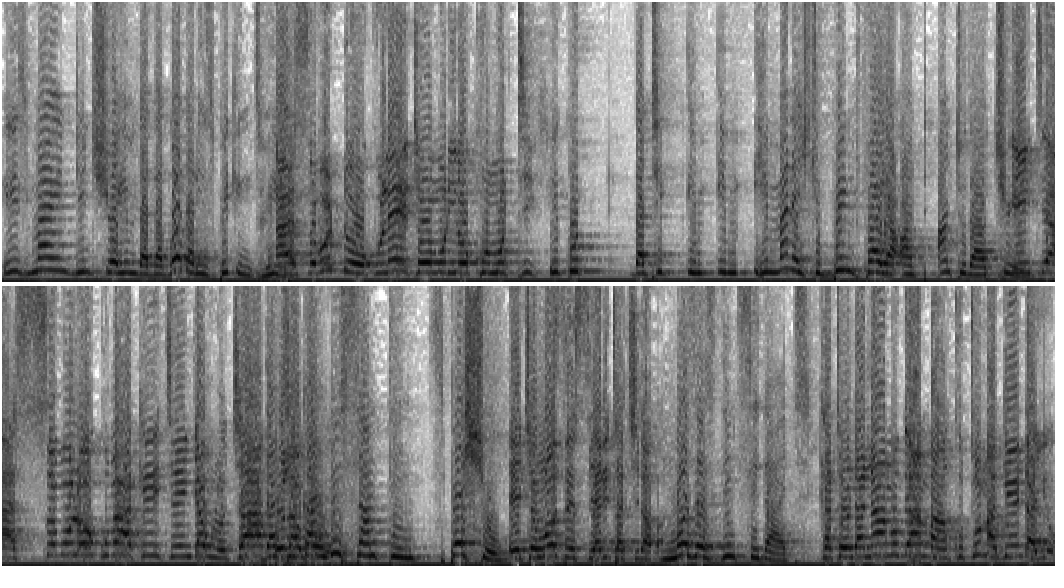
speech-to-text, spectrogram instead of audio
His mind didn't show him that the god that is speaking to him asobodde okuleeta omuliro ku muti that he, he, he, managed to bring fire onto the tree. Nti asobola okubaako ekyenjawulo that he can do something special. Ekyo moses yali takiraba. Moses didn't see that. Katonda n'amugamba nkutuma gendayo.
